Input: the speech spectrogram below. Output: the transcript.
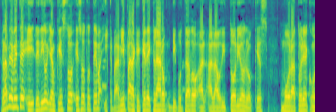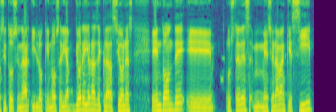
Rápidamente le digo, y aunque esto es otro tema, y que para mí para que quede claro, diputado, al, al, auditorio, lo que es moratoria constitucional y lo que no sería, yo leí unas declaraciones en donde ustedes mencionaban que sí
